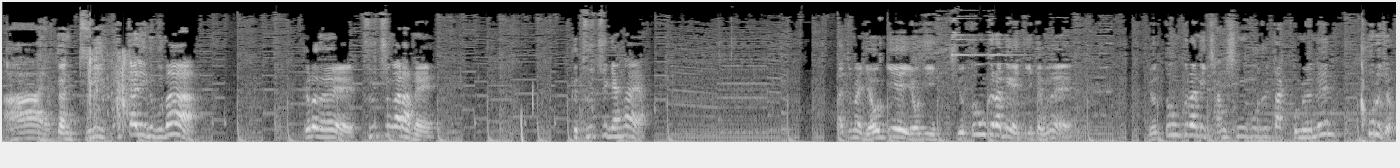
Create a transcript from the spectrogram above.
아, 약간 둘이 헷갈리는구나. 그러네. 둘 중 하나네. 그 둘 중에 하나야. 하지만 여기에 여기 요 동그라미가 있기 때문에 요 동그라미 장신구를 딱 보면은 토르죠.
